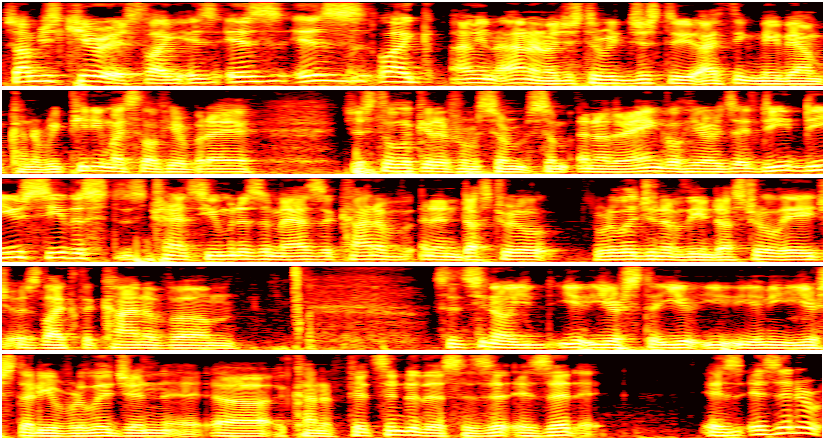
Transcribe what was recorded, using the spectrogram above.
So I'm just curious, like, is is is like, I mean, I don't know, just to re, just to, I think maybe I'm kind of repeating myself here, but I just to look at it from some some another angle here. Is do you, do you see this, this transhumanism as a kind of an industrial religion of the industrial age, as like the kind of um, since you know you, you, your stu- you, you, I mean, your study of religion uh, kind of fits into this. Is it is it is is it a,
